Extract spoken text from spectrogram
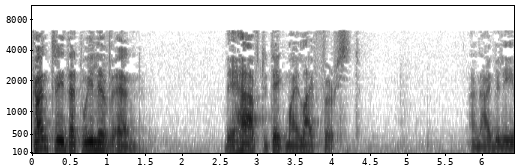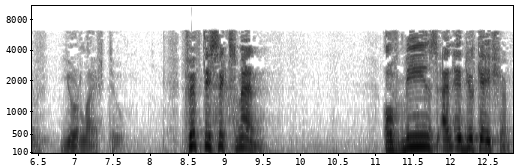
country that we live in, they have to take my life first. And I believe your life too. 56 men of means and education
